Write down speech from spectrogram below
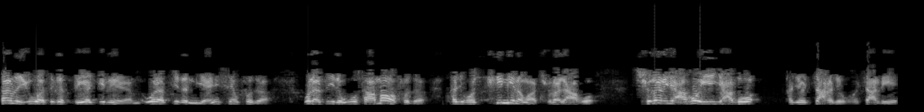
但是如果这个职业经理人为了自己的年薪负责，为了自己的乌纱帽负责，他就会拼命的往渠道压货，渠道压货一压多，它就价格就会下跌，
